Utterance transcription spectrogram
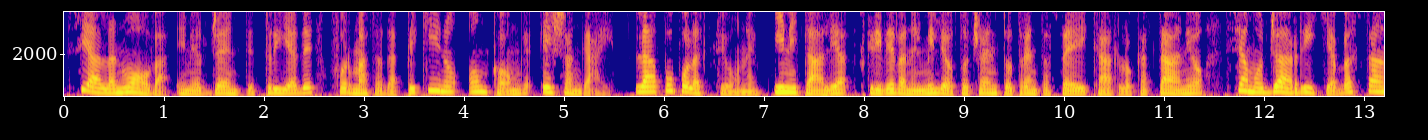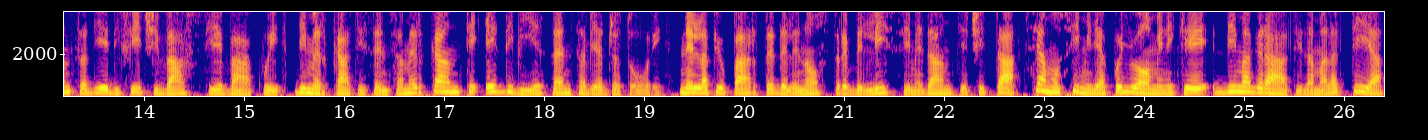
sia alla nuova emergente triade formata da Pechino, Hong Kong e Shanghai. La popolazione. In Italia, scriveva nel 1836 Carlo Cattaneo, siamo già ricchi abbastanza di edifici vasti e vacui, di mercati senza mercanti e di vie senza viaggiatori. Nella più parte delle nostre bellissime ed ampie città siamo simili a quegli uomini che, dimagrati da malattia,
